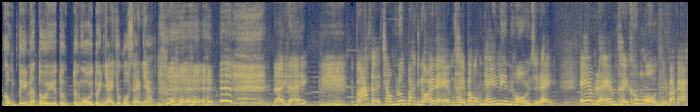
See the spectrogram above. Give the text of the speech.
Không tin là tôi tôi tôi ngồi tôi nháy cho cô xem nhá. Đấy đấy. Bác ấy, trong lúc bác nói là em thấy bác cũng nháy liên hồi rồi đấy. Em là em thấy không ổn rồi bác ạ.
